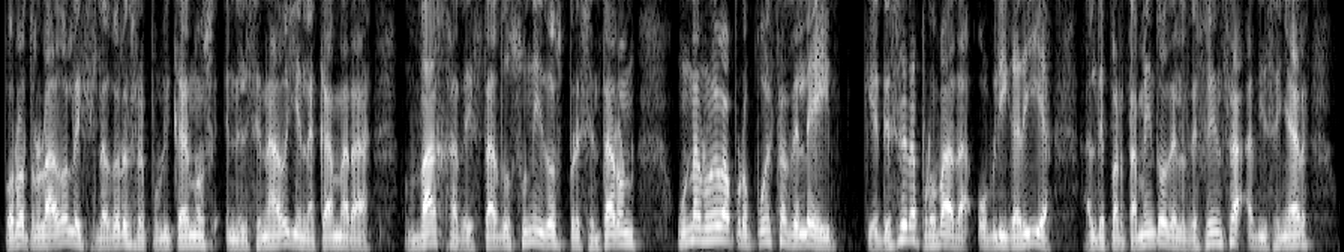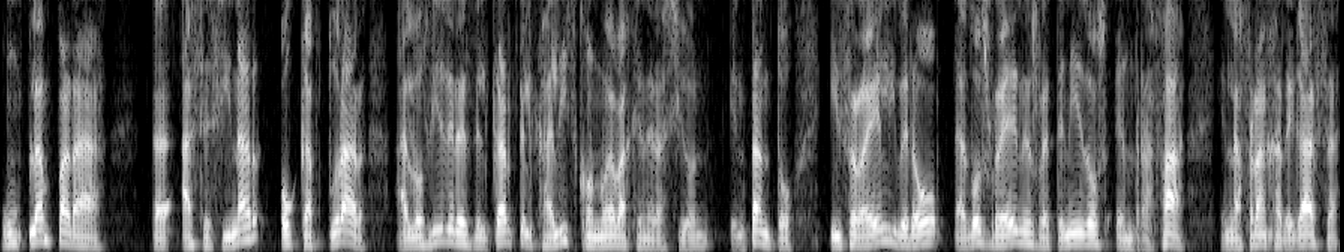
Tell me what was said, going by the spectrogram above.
Por otro lado, legisladores republicanos en el Senado y en la Cámara Baja de Estados Unidos presentaron una nueva propuesta de ley que, de ser aprobada, obligaría al Departamento de la Defensa a diseñar un plan para eh, asesinar o capturar a los líderes del cártel Jalisco Nueva Generación. En tanto, Israel liberó a dos rehenes retenidos en Rafah, en la franja de Gaza,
